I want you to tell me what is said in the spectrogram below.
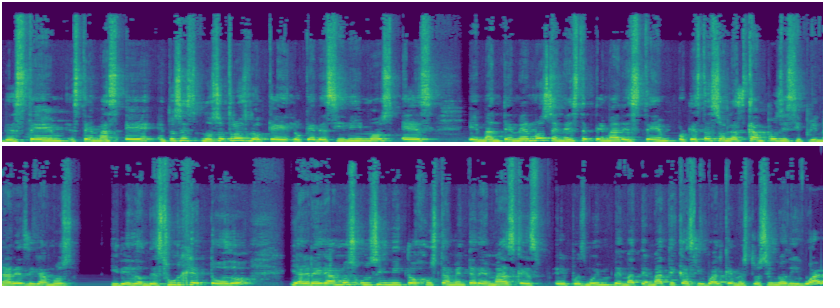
de STEM, STEM más E. Entonces, nosotros lo que, lo que decidimos es eh, mantenernos en este tema de STEM, porque estas son las campos disciplinares, digamos, y de donde surge todo, y agregamos un signito justamente de más que es eh, pues muy de matemáticas igual que nuestro signo de igual,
